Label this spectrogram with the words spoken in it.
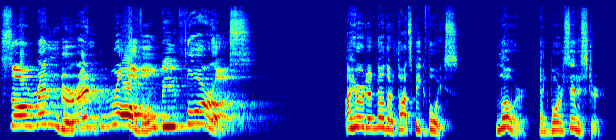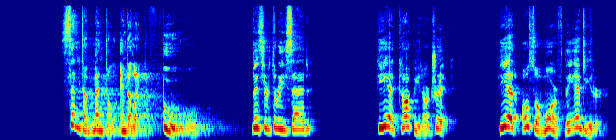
Surrender and grovel before us! I heard another thought speak voice, lower and more sinister. Sentimental Andalite fool, Visser 3 said. He had copied our trick. He had also morphed the anteater.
